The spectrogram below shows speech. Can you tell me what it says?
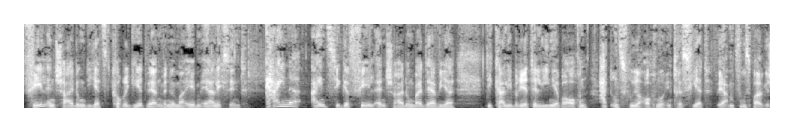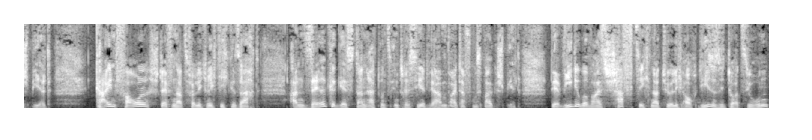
Fehlentscheidungen, die jetzt korrigiert werden, wenn wir mal eben ehrlich sind. Keine einzige Fehlentscheidung, bei der wir die kalibrierte Linie brauchen, hat uns früher auch nur interessiert. Wir haben Fußball gespielt. Kein Foul, Steffen hat es völlig richtig gesagt. An Selke gestern hat uns interessiert. Wir haben weiter Fußball gespielt. Der Videobeweis schafft sich natürlich auch diese Situationen,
